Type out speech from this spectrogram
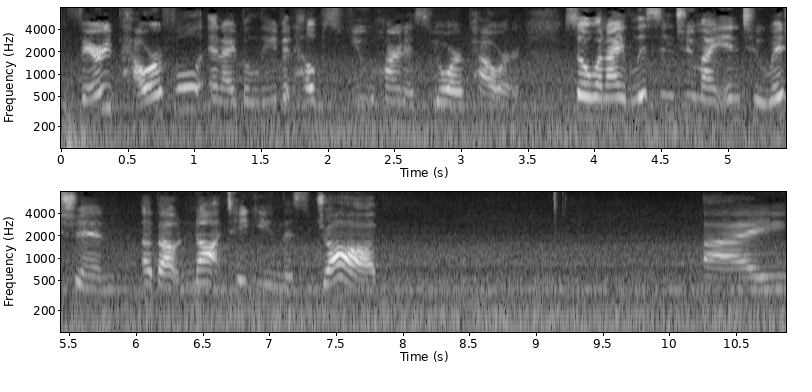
very powerful, and I believe it helps you harness your power. So when I listen to my intuition about not taking this job, I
